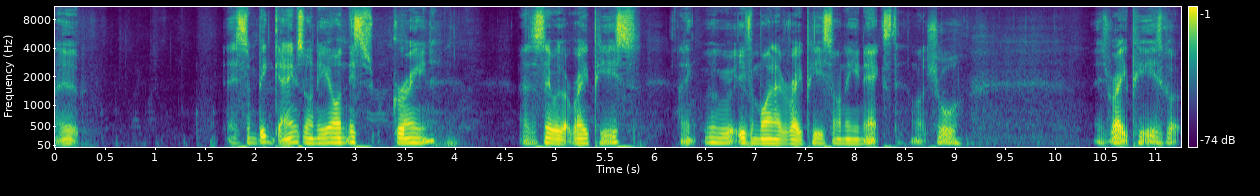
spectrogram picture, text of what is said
So, there's some big games on here on this green. As I say, we've got Ray Pierce I think we even might have Ray Pierce on here next. I'm not sure. There's Ray Pierce, got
